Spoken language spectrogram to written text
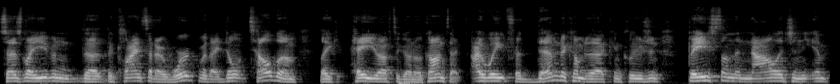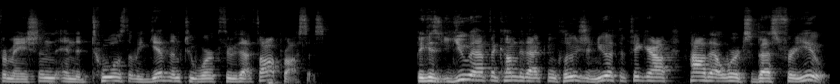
So that's why even the, the clients that I work with, I don't tell them like, hey, you have to go no contact. I wait for them to come to that conclusion based on the knowledge and the information and the tools that we give them to work through that thought process. Because you have to come to that conclusion. You have to figure out how that works best for you.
